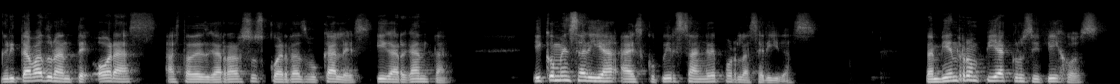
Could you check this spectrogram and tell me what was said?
Gritaba durante horas hasta desgarrar sus cuerdas bucales y garganta y comenzaría a escupir sangre por las heridas. También rompía crucifijos,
